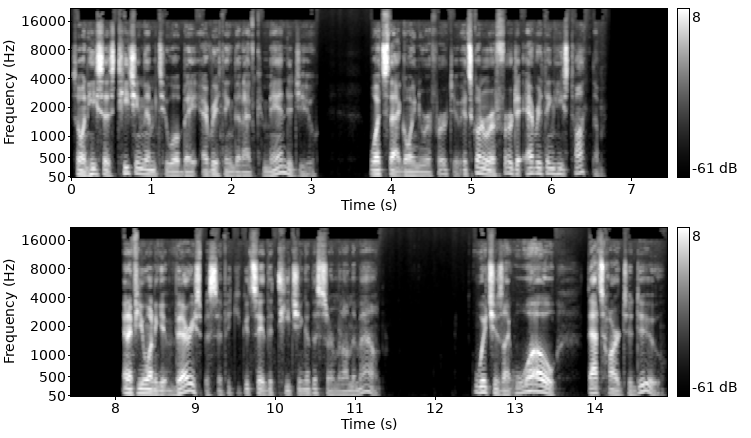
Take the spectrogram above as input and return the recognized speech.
So when he says teaching them to obey everything that I've commanded you, what's that going to refer to? It's going to refer to everything he's taught them. And if you want to get very specific, you could say the teaching of the Sermon on the Mount, which is like, whoa, that's hard to do.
